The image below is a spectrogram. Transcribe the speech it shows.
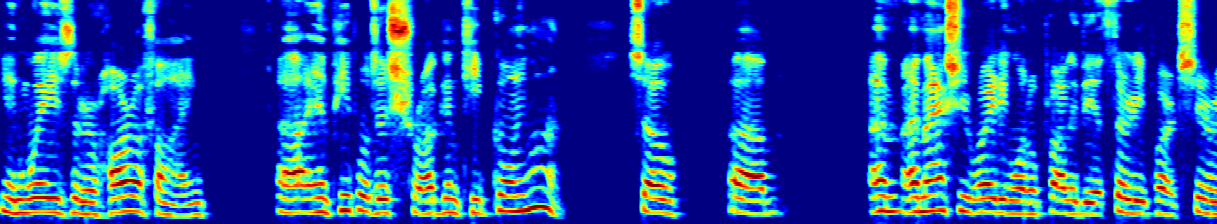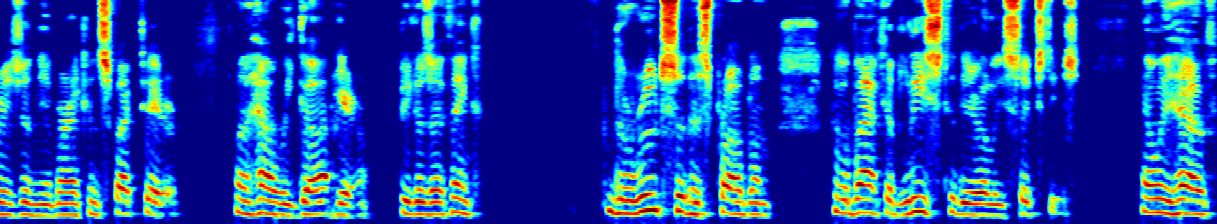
in ways that are horrifying, uh, and people just shrug and keep going on. So um, I'm, I'm actually writing what will probably be a 30 part series in the American Spectator on how we got here, because I think the roots of this problem go back at least to the early 60s. And we have,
